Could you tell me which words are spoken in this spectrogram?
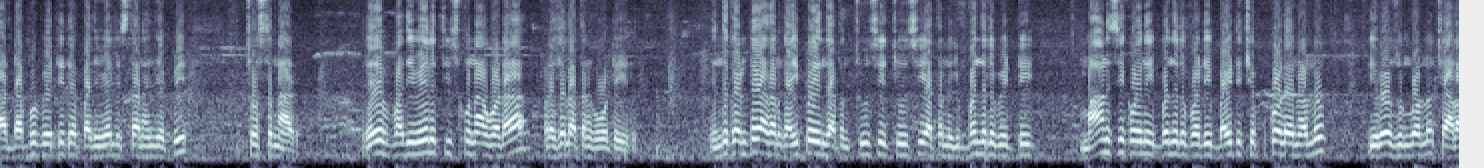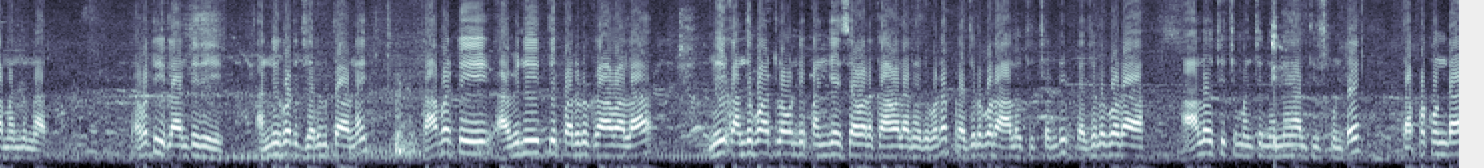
ఆ డబ్బు పెట్టి రేపు పదివేలు ఇస్తానని చెప్పి చూస్తున్నాడు. రేపు పదివేలు తీసుకున్నా కూడా ప్రజలు అతనికి ఓటేయరు. ఎందుకంటే అతనికి అయిపోయింది అతను చూసి చూసి అతను ఇబ్బందులు పెట్టి మానసికమైన ఇబ్బందులు పడి బయట చెప్పుకోలేని వాళ్ళు ఈరోజు ఒంగోలులో చాలామంది ఉన్నారు. కాబట్టి ఇలాంటిది అన్నీ కూడా జరుగుతూ ఉన్నాయి. కాబట్టి అవినీతి పరుడు కావాలా మీకు అందుబాటులో ఉండి పనిచేసే వాళ్ళు కావాలనేది కూడా ప్రజలు కూడా ఆలోచించండి. ప్రజలు కూడా ఆలోచించి మంచి నిర్ణయాలు తీసుకుంటే తప్పకుండా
